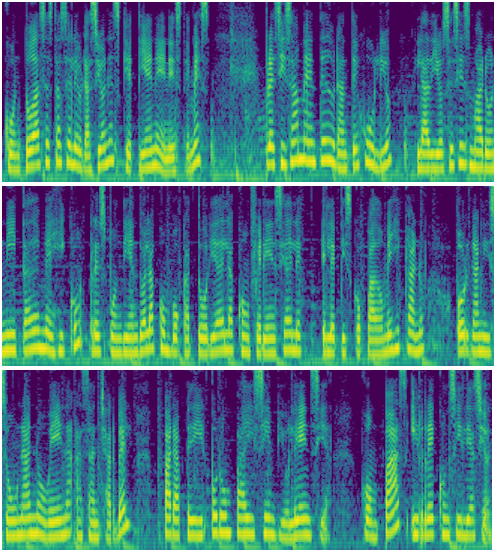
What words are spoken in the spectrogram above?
con todas estas celebraciones que tiene en este mes. Precisamente durante julio, la diócesis maronita de México, respondiendo a la convocatoria de la Conferencia del Episcopado Mexicano, organizó una novena a San Charbel para pedir por un país sin violencia, con paz y reconciliación.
